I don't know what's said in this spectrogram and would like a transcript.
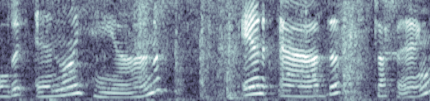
hold it in my hand and add the stuffing.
